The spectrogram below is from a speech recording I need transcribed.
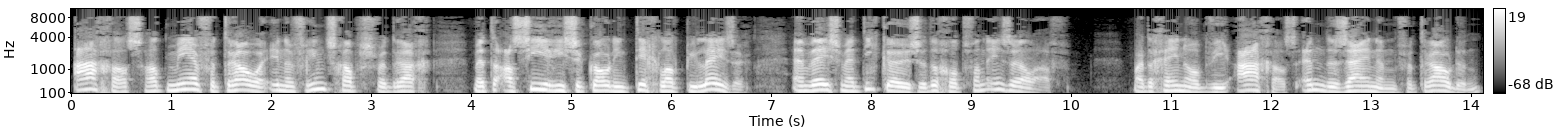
Agas had meer vertrouwen in een vriendschapsverdrag met de Assyrische koning Tiglat-Pileser en wees met die keuze de God van Israël af. Maar degene op wie Agas en de zijnen vertrouwden,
